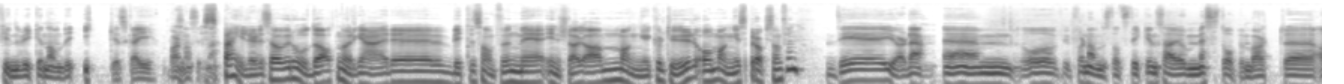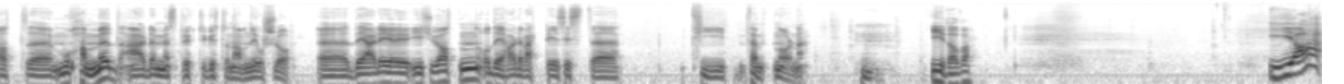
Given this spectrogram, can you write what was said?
finne hvilke navn de ikke skal gi barna sine. Speiler det seg overhodet at Norge er eh, blitt et samfunn med innslag av mange kulturer og mange språksamfunn? Det gjør det. Um, og For navnestatistikken så er jo mest åpenbart uh, at uh, Mohammed er det mest brukte guttenavnet i Oslo. Det er det i 2018, og det har det vært de siste 10-15 årene. Ida, da? Ja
